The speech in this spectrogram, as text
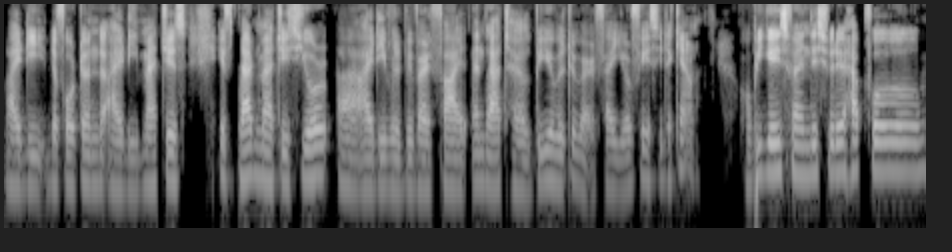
ID, the photo and the ID matches. If that matches, your uh, ID will be verified, and that's how you'll be able to verify your Faceit account. Hope you guys find this video helpful.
